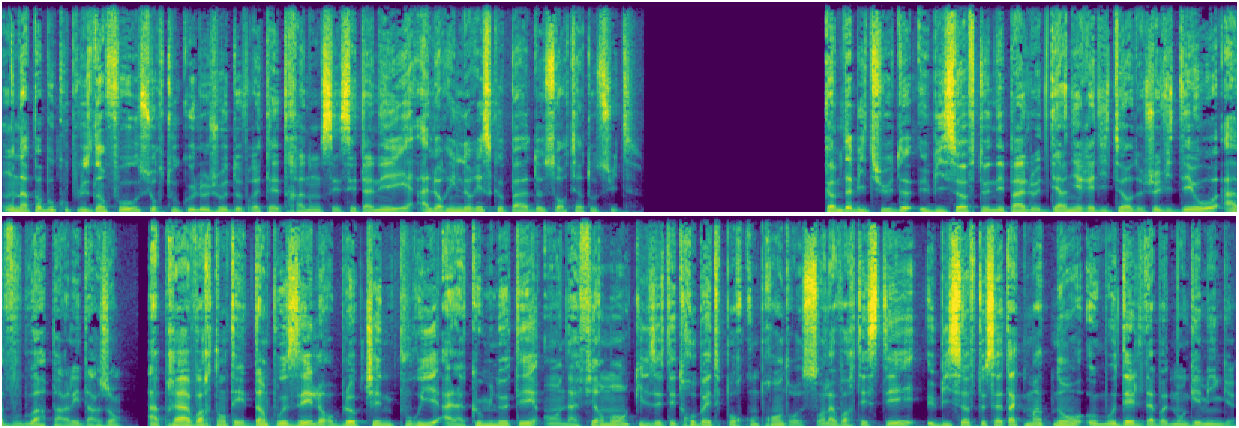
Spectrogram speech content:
on n'a pas beaucoup plus d'infos, surtout que le jeu devrait être annoncé cette année, alors il ne risque pas de sortir tout de suite. Comme d'habitude, Ubisoft n'est pas le dernier éditeur de jeux vidéo à vouloir parler d'argent. Après avoir tenté d'imposer leur blockchain pourri à la communauté en affirmant qu'ils étaient trop bêtes pour comprendre sans l'avoir testé, Ubisoft s'attaque maintenant au modèle d'abonnement gaming.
